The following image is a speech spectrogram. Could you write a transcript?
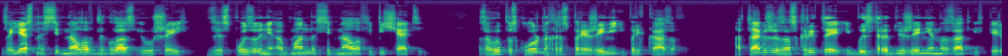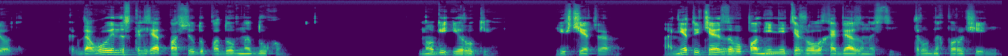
за ясность сигналов для глаз и ушей, за использование обманных сигналов и печатей, за выпуск ложных распоряжений и приказов, а также за скрытое и быстрое движение назад и вперед. когда воины скользят повсюду подобно духам. Ноги и руки. Их четверо. Они отвечают за выполнение тяжелых обязанностей, трудных поручений,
